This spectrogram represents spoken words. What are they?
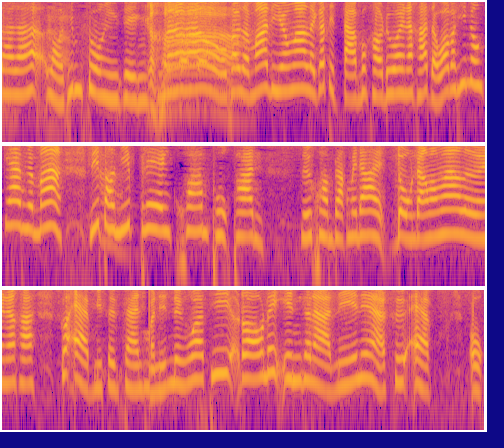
ลาละหล่อทิมซวงจริงๆนะคะโอ้ความสามารถดีมากๆเลยก็ติดตามพวกเขาด้วยนะคะ แต่ว่ามาที่น้องแก้มกันบ้างนี่ตอนนี้เพลงความผูกพัน ซื้อความรักไม่ได้โด่งดังมากๆเลยนะคะ ก็แอบมีแฟนๆมานิดนึงว่าที่ร้องได้อินขนาดนี้เนี่ยคือแอบอก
